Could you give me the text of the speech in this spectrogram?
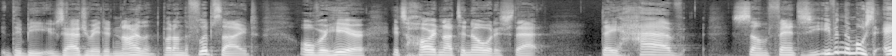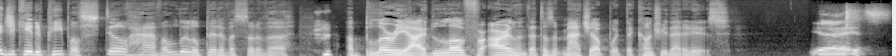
they be exaggerated in Ireland. But on the flip side, over here, it's hard not to notice that they have some fantasy. Even the most educated people still have a little bit of a sort of a a blurry-eyed love for Ireland that doesn't match up with the country that it is. Yeah, it's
